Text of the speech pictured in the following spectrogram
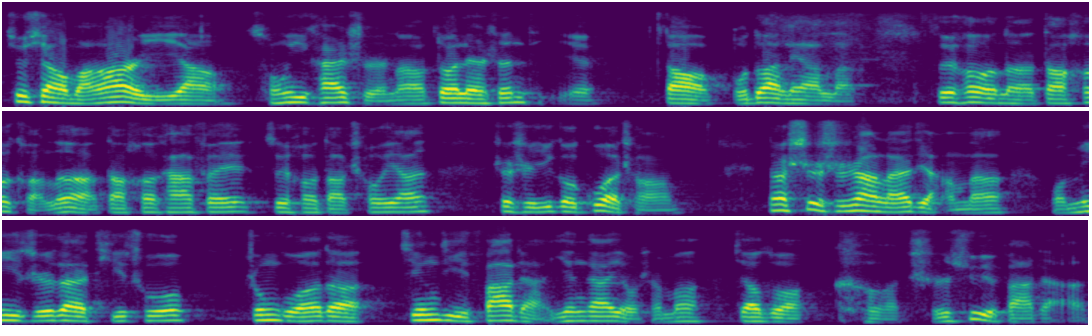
就像王二一样，从一开始呢锻炼身体，到不锻炼了，最后呢到喝可乐，到喝咖啡，最后到抽烟，这是一个过程。那事实上来讲呢，我们一直在提出。中国的经济发展应该有什么叫做可持续发展？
